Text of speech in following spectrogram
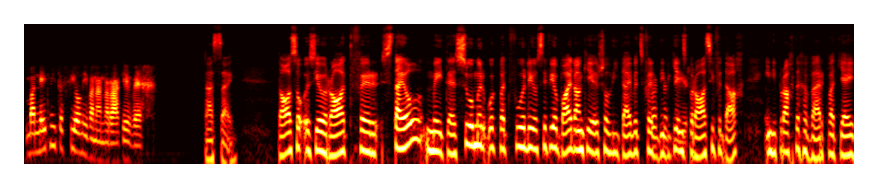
Maar net nie te veel nie want dan raak jy weg. Dis sy. Daarso is jou raad vir styl met 'n somer ook wat voor lê. Ons sê vir jou baie dankie Ursula Davids vir die bietjie inspirasie vandag en die pragtige werk wat jy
